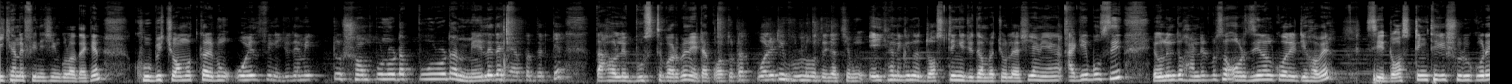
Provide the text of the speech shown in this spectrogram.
এইখানে ফিনিশিংগুলো দেখেন, খুবই চমৎকার এবং ওয়েল ফিনিশ যদি আমি একটু সম্পূর্ণটা, পুরোটা মেলে দেখাই আপনাদেরকে, তাহলে বুঝতে পারবেন এটা কতটা কোয়ালিটি ভুল হতে যাচ্ছে। এবং এইখানে কিন্তু ডস্টিংয়ে যদি আমরা চলে আসি, আমি আগে বলছি, এগুলো কিন্তু হান্ড্রেড পার্সেন্ট অরিজিনাল কোয়ালিটি হবে। সেই ডস্টিং থেকে শুরু করে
